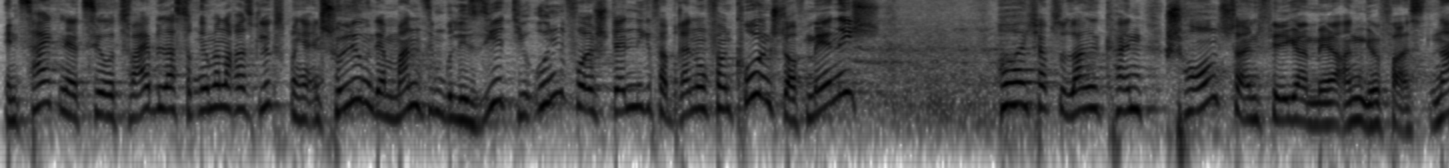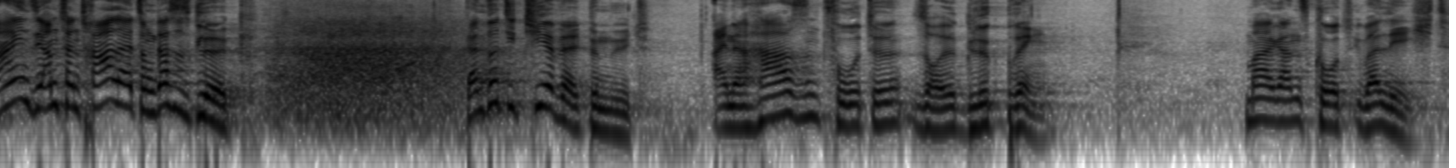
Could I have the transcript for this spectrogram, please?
in Zeiten der CO2-Belastung immer noch als Glücksbringer. Entschuldigung, der Mann symbolisiert die unvollständige Verbrennung von Kohlenstoff, mehr nicht oh, ich habe so lange keinen Schornsteinfeger mehr angefasst. Nein, Sie haben Zentralheizung, das ist Glück. Dann wird die Tierwelt bemüht. Eine Hasenpfote soll Glück bringen. Mal ganz kurz überlegt.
